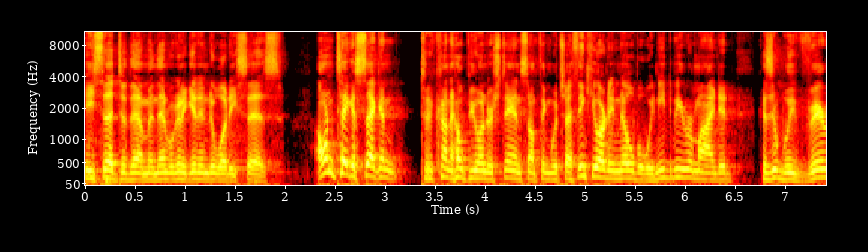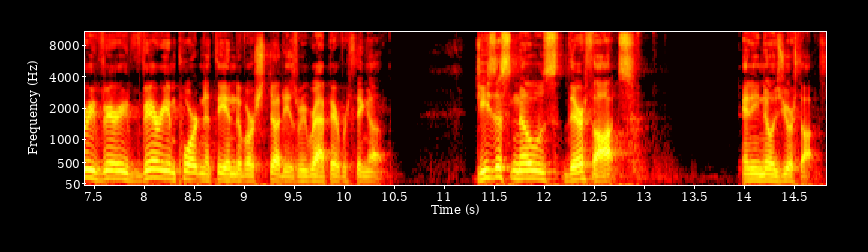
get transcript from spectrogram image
he said to them, and then we're going to get into what he says. I want to take a second to kind of help you understand something, which I think you already know, but we need to be reminded because it will be very, very, very important at the end of our study as we wrap everything up. Jesus knows their thoughts, and He knows your thoughts.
